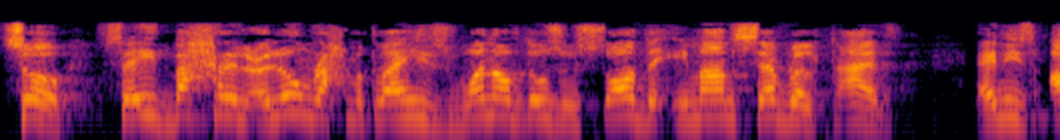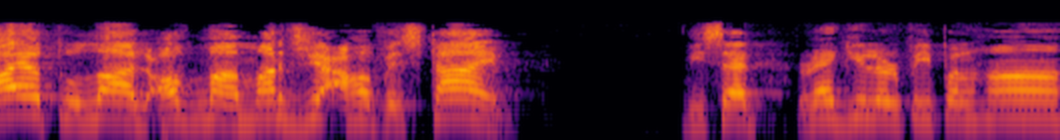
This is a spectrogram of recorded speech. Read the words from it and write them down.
So, Sayyid Bahr al-Ulum rahmatullahi is one of those who saw the Imam several times. And he's Ayatullah al-Uzma, marji' of his time. We said regular people, huh?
